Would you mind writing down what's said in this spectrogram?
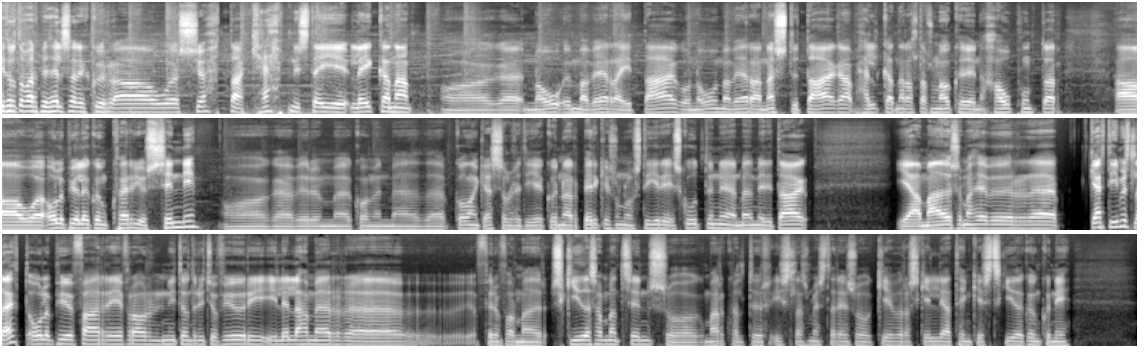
Íþróttavarpið helsar ykkur á sjötta keppnistegi leikana og uh, nóg um að vera í dag og nóg um að vera næstu daga. Helgarnar alltaf svona ákveðin hápuntar á uh, olimpíuleikum hverju sinni og við erum komin með góðan gest, sjálfur heiti ég Gunnar Birgisson og stýri skútunni en með mér í dag, já maður sem hefur gert ímislegt, Ólimpíu fari frá árunni 1994 í, í Lillehammer uh, fyrir formaður skíðasambandsins og markvældur Íslandsmeistari eins og gefur að skilja tengist skíðagöngunni.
